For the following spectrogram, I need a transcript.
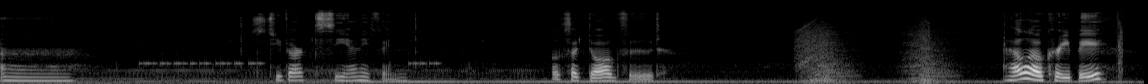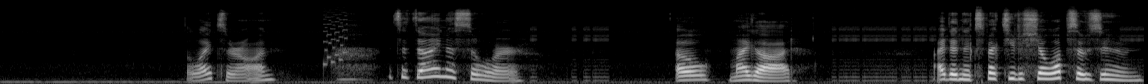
Uh, it's too dark to see anything. Looks like dog food. Hello, creepy. The lights are on. It's a dinosaur. Oh my god. I didn't expect you to show up so soon.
